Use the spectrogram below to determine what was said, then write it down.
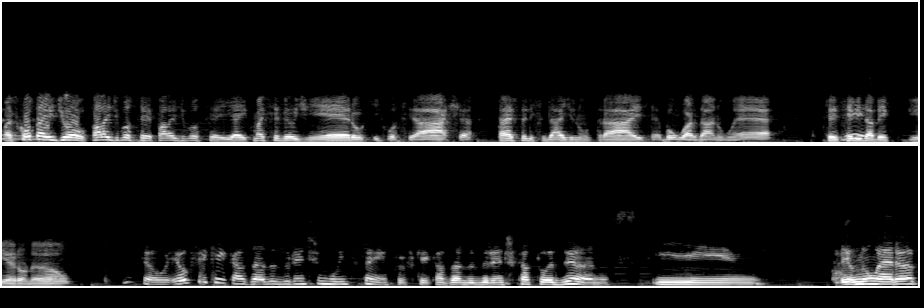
Mas conta aí, Joe. Fala de você, fala de você. E aí, como é que você vê o dinheiro? O que, que você acha? Traz felicidade, não traz? É bom guardar, não é? Você, você lida bem com o dinheiro ou não? Então, eu fiquei casada durante muito tempo. Eu fiquei casada durante 14 anos. E eu não era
